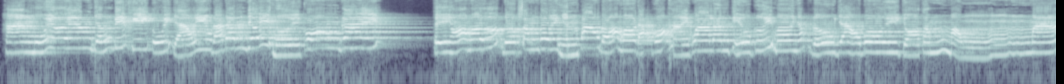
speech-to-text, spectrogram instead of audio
Hàng mũi ơi anh vẫn biết khi tuổi giàu yêu đã đến với người con gái. Thì họ mơ ước được xong đôi nhìn pháo đỏ mơ đặt gót hài qua lên kiều cưới mơ nhấp rượu giao bôi cho thấm mộng má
